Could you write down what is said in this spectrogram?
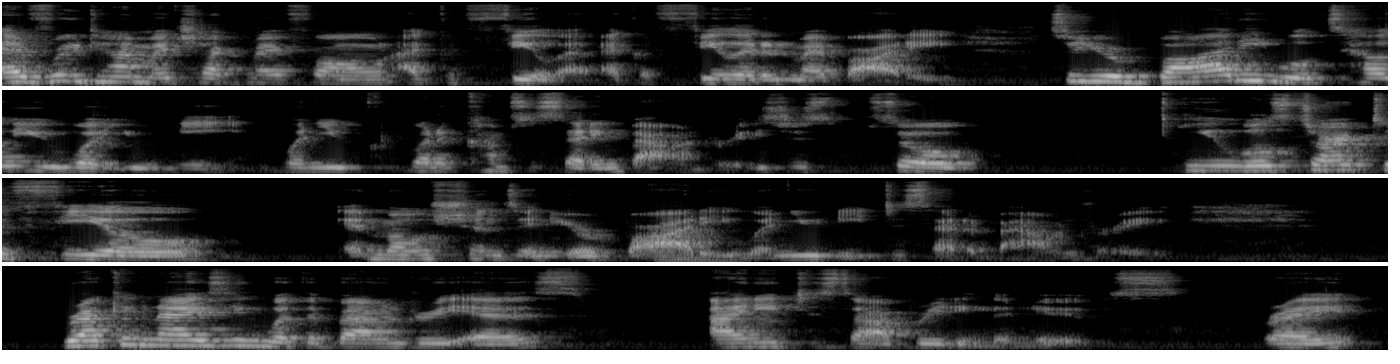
every time I checked my phone, I could feel it. I could feel it in my body. So your body will tell you what you need when you when it comes to setting boundaries. Just so you will start to feel emotions in your body when you need to set a boundary. Recognizing what the boundary is, I need to stop reading the news, right?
